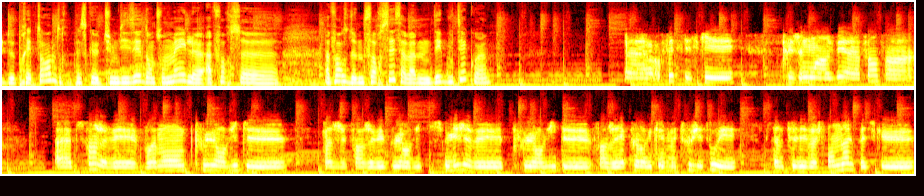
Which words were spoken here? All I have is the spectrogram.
de prétendre, parce que tu me disais dans ton mail, à force, euh, à force de me forcer, ça va me dégoûter, quoi. Euh, en fait, c'est ce qui est plus ou moins arrivé à la fin. Enfin, à la fin, j'avais vraiment plus envie de. Enfin, j'avais plus envie de simuler, j'avais plus envie de. Enfin, j'avais plus envie qu'elle me touche et tout, et ça me faisait vachement de mal parce que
